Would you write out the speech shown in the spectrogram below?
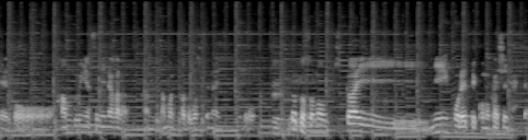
えっ、と、半分休みながら、あんまり稼働はしてないんですけど、ちょっとその機械に惚れてこの会社に入った。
